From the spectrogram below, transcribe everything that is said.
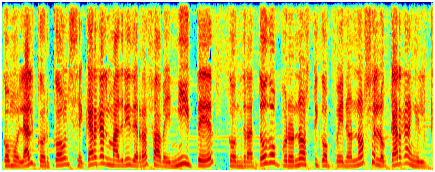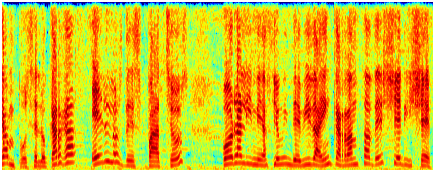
como el Alcorcón, se carga el Madrid de Rafa Benítez contra todo pronóstico, pero no se lo carga en el campo, se lo carga en los despachos por alineación indebida en Carranza de Sherichev.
